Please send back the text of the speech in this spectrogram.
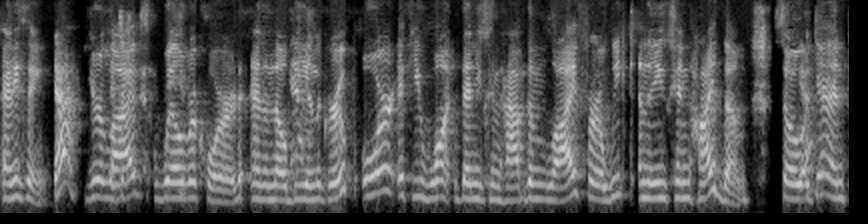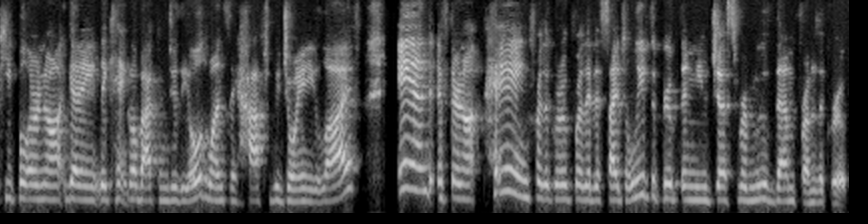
anything. Yeah. Your lives just, will record and then they'll yeah. be in the group. Or if you want, then you can have them live for a week and then you can hide them. So yeah. again, people are not getting, they can't go back and do the old ones. They have to be joining you live. And if they're not paying for the group or they decide to leave the group, then you just remove them from the group.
